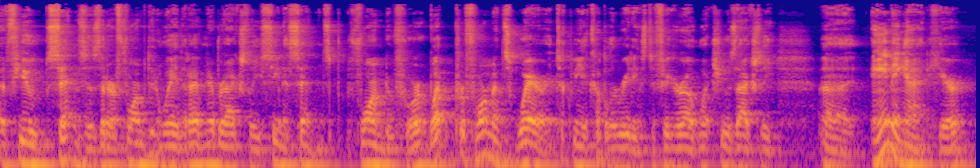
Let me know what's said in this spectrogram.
a, few sentences that are formed in a way that I've never actually seen a sentence formed before. What performance where? It took me a couple of readings to figure out what she was actually uh, aiming at here.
